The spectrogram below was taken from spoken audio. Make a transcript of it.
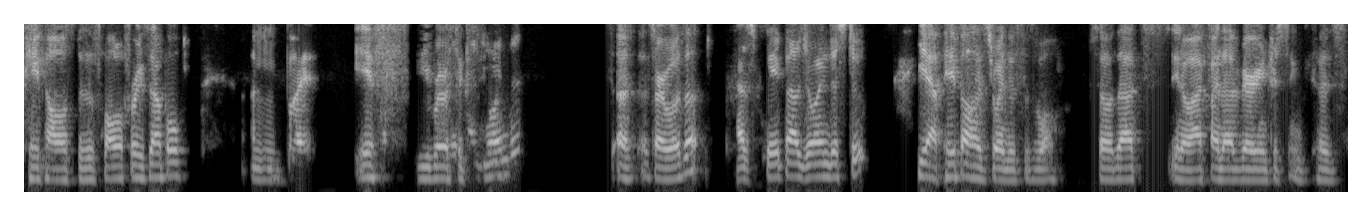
PayPal's business model, for example. Mm-hmm. But if Libra succeeds, uh, sorry, what was that? Has PayPal joined this too? Yeah, PayPal has joined this as well. So that's you know I find that very interesting because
